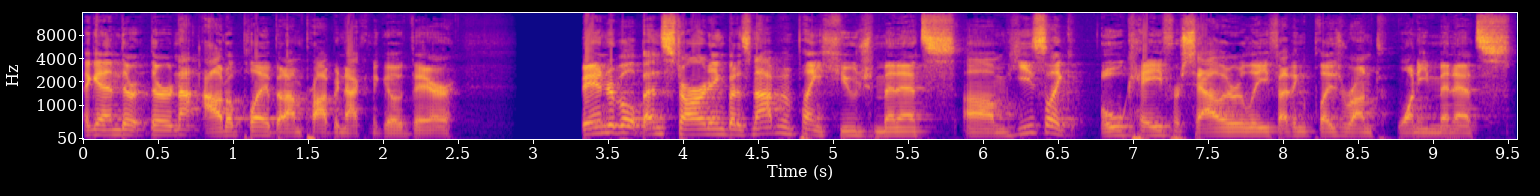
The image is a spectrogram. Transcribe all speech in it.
Again, they're they're not out of play, but I'm probably not going to go there. Vanderbilt been starting, but has not been playing huge minutes. Um, he's like okay for salary relief. I think plays around 20 minutes.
